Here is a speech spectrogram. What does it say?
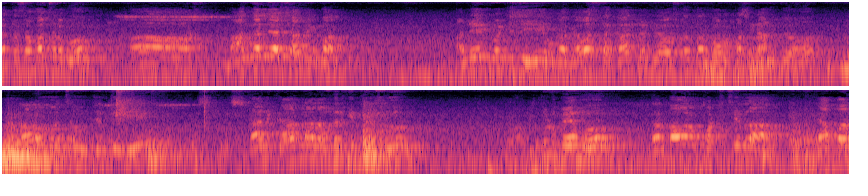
గత సంవత్సరము మాంగళ్య షాపింగ్ మాల్ అనేటువంటిది ఒక వ్యవస్థ కార్పొరేట్ వ్యవస్థ ధర్మారం పట్టణానికి ప్రారంభోత్సవం జరిగింది. దానికి కారణాలు అందరికీ తెలుసు. ఇప్పుడు మేము ధర్మవరం పట్టుచీరల వ్యాపార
